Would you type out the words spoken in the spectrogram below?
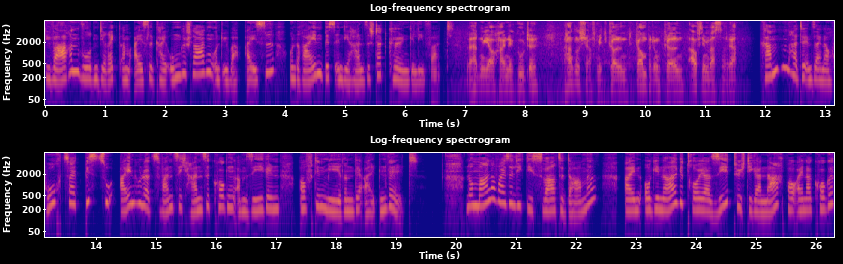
Die Waren wurden direkt am Eiselkai umgeschlagen und über Eisel und Rhein bis in die Hansestadt Köln geliefert. Da hatten wir auch eine gute Handelschaft mit Köln, Kampen und Köln auf dem Wasser, ja. Kampen hatte in seiner Hochzeit bis zu 120 Hansekoggen am Segeln auf den Meeren der alten Welt. Normalerweise liegt die Swarte Dame, ein originalgetreuer seetüchtiger Nachbau einer Kogge,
